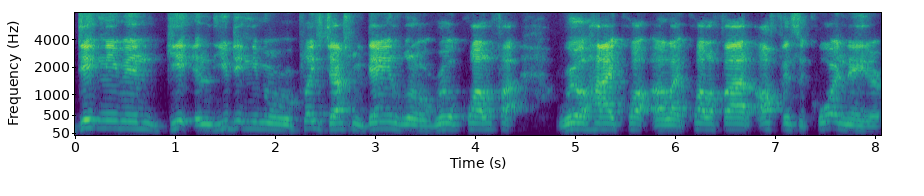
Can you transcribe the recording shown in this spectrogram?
didn't even get and you didn't even replace Josh McDaniels with a real qualified, real high qual uh, like qualified offensive coordinator.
